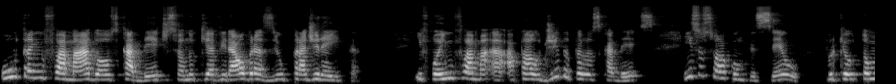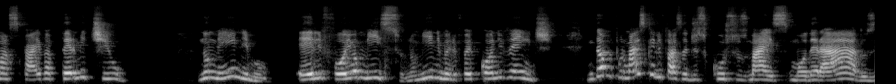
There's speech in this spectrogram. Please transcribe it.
ultra inflamado aos cadetes, falando que ia virar o Brasil para a direita. E foi aplaudido pelos cadetes. Isso só aconteceu porque o Thomas Paiva permitiu. No mínimo, ele foi omisso, no mínimo, ele foi conivente. Então, por mais que ele faça discursos mais moderados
